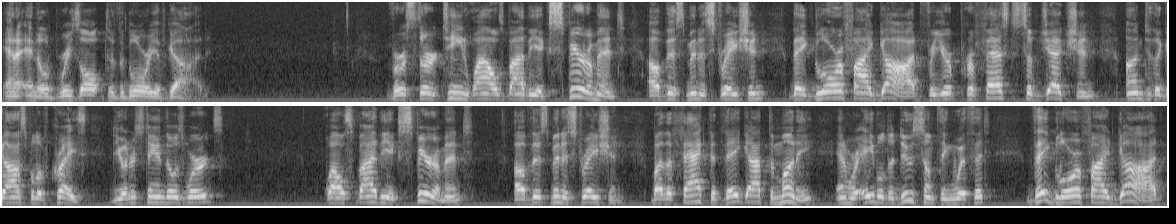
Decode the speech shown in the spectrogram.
and, and it'll result to the glory of God. Verse 13, whiles by the experiment of this ministration, they glorify God for your professed subjection unto the gospel of Christ. Do you understand those words? Whilst by the experiment of this ministration, by the fact that they got the money and were able to do something with it, they glorified God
